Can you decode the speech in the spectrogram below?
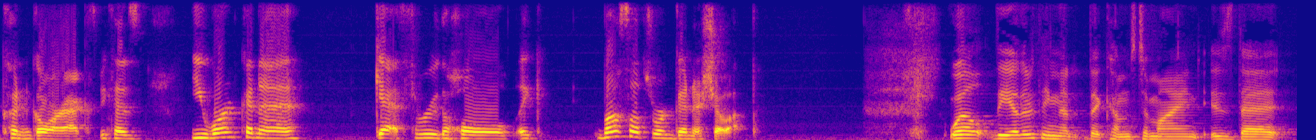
couldn't go RX because you weren't to get through the whole like muscle ups were to show up. Well, the other thing that, that comes to mind is that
